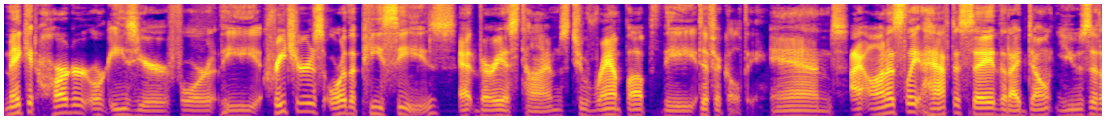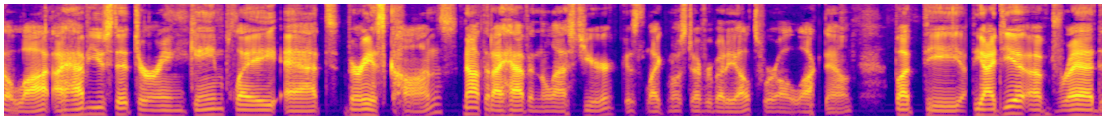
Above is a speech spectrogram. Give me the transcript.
make it harder or easier for the creatures or the PCs at various times to ramp up the difficulty. And I honestly have to say that I don't use it a lot. I have used it during gameplay at various cons. Not that I have in the last year, because like most everybody else, we're all locked down but the the idea of dread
